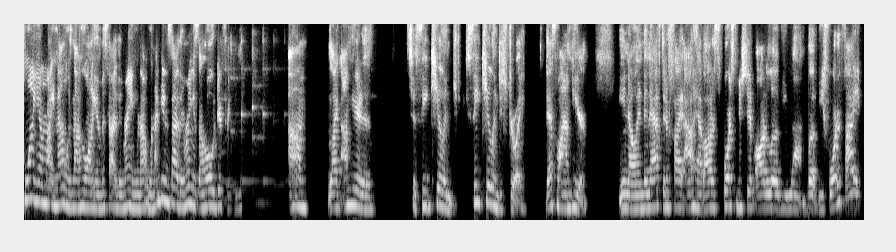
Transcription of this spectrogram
who I am right now is not who I am inside the ring. When I when I get inside the ring, it's a whole different. Um, like I'm here to to see kill and see kill and destroy. That's why I'm here. You know, and then after the fight, I'll have all the sportsmanship, all the love you want. But before the fight,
